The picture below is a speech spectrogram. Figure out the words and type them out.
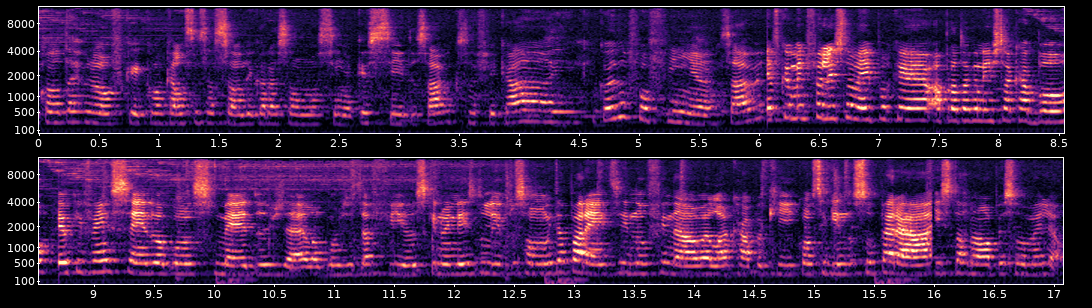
Quando terminou, eu fiquei com aquela sensação de coração, assim, aquecido, sabe? Que você fica, ai, que coisa fofinha, sabe? Eu fiquei muito feliz também porque a protagonista acabou eu que vencendo alguns medos dela, alguns desafios que no início do livro são muito aparentes e no final ela acaba que conseguindo superar e se tornar uma pessoa melhor.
